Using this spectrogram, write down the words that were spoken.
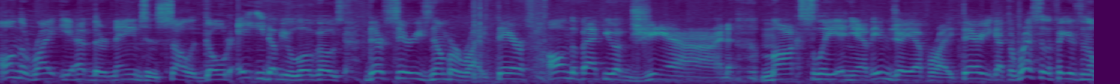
On the right, you have their names in solid gold. AEW logos. Their series number right there. On the back, you have Jon Moxley, and you have MJF right there. You got the rest of the figures in the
